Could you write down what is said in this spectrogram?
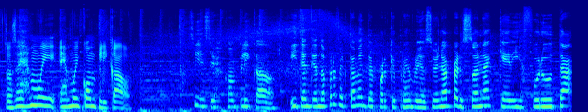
Entonces es muy, es muy complicado. Sí, sí, es complicado. Y te entiendo perfectamente porque, por ejemplo, yo soy una persona que disfruta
